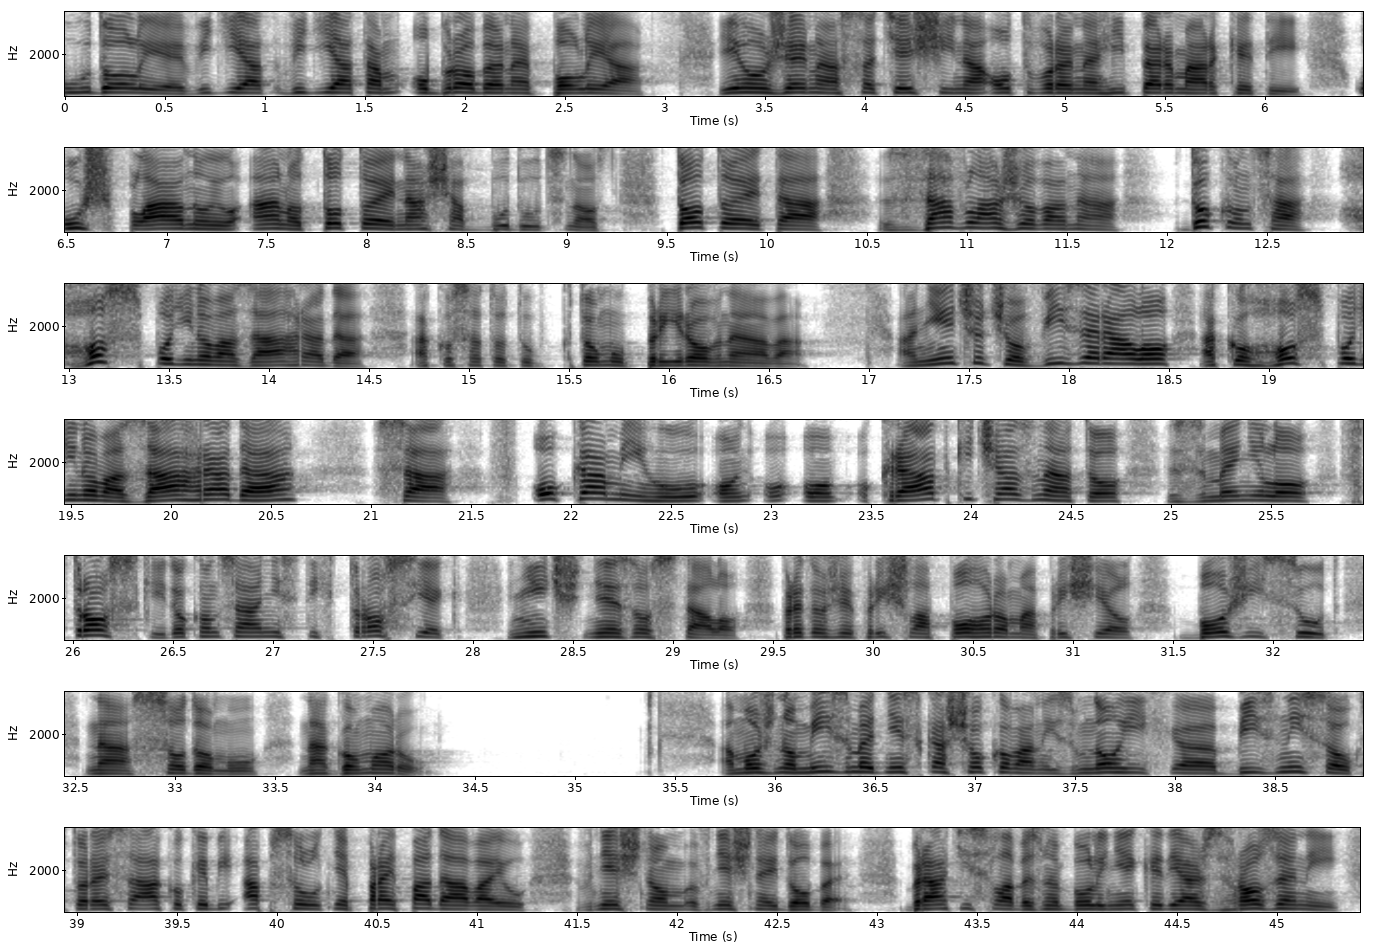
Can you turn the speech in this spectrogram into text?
údolie, vidia, vidia tam obrobené polia. Jeho žena sa teší na otvorené hypermarkety. Už plánujú, áno, toto je naša budúcnosť. Toto je tá zavlažovaná dokonca hospodinová záhrada, ako sa to tu k tomu prirovnáva. A niečo, čo vyzeralo ako hospodinová záhrada, sa v okamihu, o, o, o krátky čas na to, zmenilo v trosky. Dokonca ani z tých trosiek nič nezostalo, pretože prišla pohroma, prišiel Boží súd na Sodomu, na Gomoru. A možno my sme dneska šokovaní z mnohých e, biznisov, ktoré sa ako keby absolútne prepadávajú v, dnešnom, v dnešnej dobe. V Bratislave sme boli niekedy až zhrození e,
